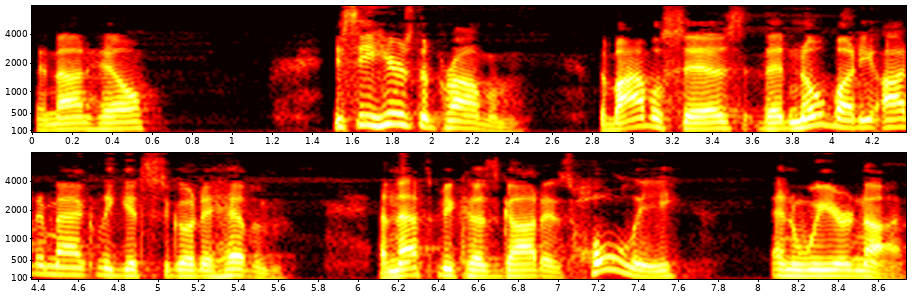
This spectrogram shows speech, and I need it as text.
and not hell? You see, here's the problem. The Bible says that nobody automatically gets to go to heaven, and that's because God is holy and we are not.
